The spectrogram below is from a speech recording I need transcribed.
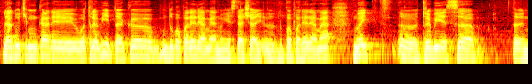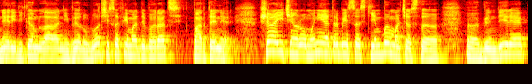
le aduce mâncare otrăvită, că după părerea mea nu este așa, după părerea mea noi trebuie să ne ridicăm la nivelul lor și să fim adevărați parteneri. Și aici, în România, trebuie să schimbăm această uh, gândire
